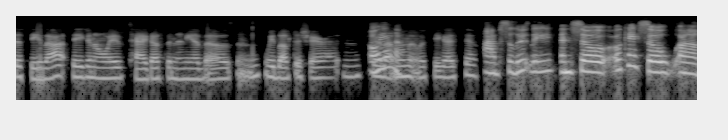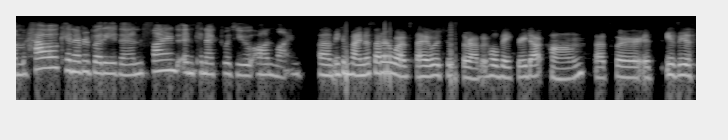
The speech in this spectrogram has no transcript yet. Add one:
to see that. So you can always tag us in any of those, and we'd love to share it and oh, share oh, yeah. that moment with you guys too. Absolutely. And so, okay, so um, how can everybody then find and connect with you online? Um, you can find us at our website, which is therabbitholebakery.com. That's where it's easiest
